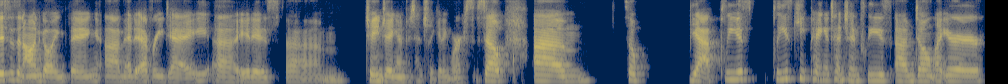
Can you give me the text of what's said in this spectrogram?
this is an ongoing thing um, and every day uh, it is um, changing and potentially getting worse. So, um, so yeah, please, please keep paying attention. Please um, don't let your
